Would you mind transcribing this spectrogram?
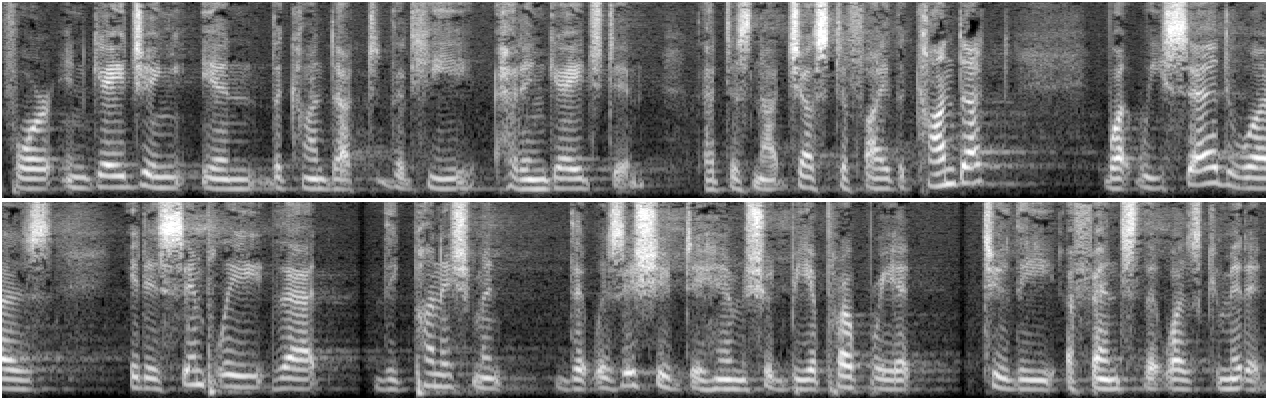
for engaging in the conduct that he had engaged in. That does not justify the conduct. What we said was it is simply that the punishment that was issued to him should be appropriate to the offense that was committed.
